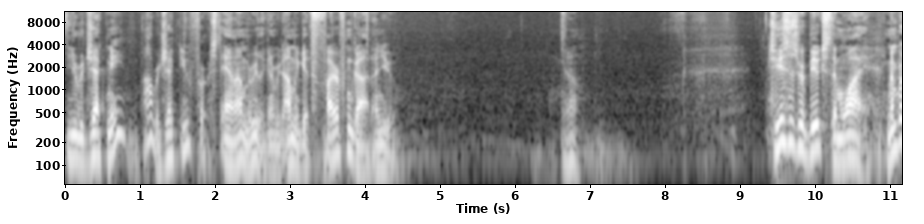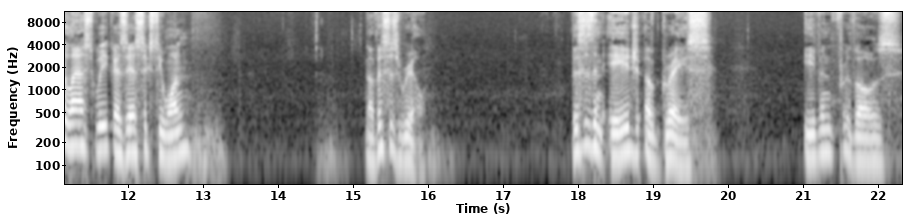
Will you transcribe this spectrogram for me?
You reject me, I'll reject you first. And I'm really going to, I'm going to get fire from God on you. Yeah. Jesus rebukes them. Why? Remember last week, Isaiah 61? Now, this is real. This is an age of grace, even for those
